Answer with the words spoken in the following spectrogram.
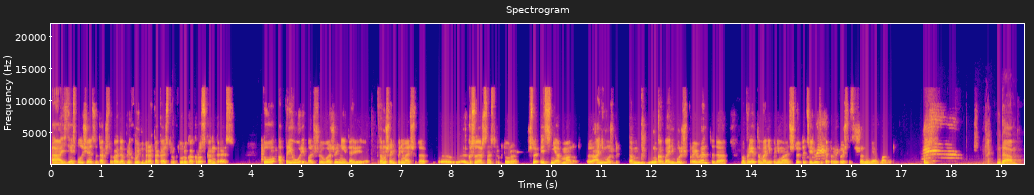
а здесь получается так, что когда приходит, например, такая структура, как Росконгресс, то априори большое уважение и доверие, потому что они понимают, что это э, государственная структура, что эти не обманут. Э, они, может быть, там, ну, как бы они больше про ивенты, да, но при этом они понимают, что это те люди, которые точно совершенно не обманут. Да,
